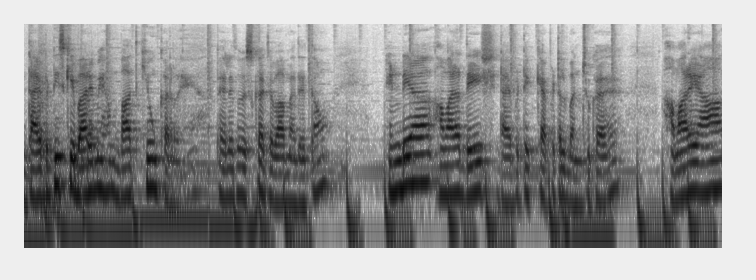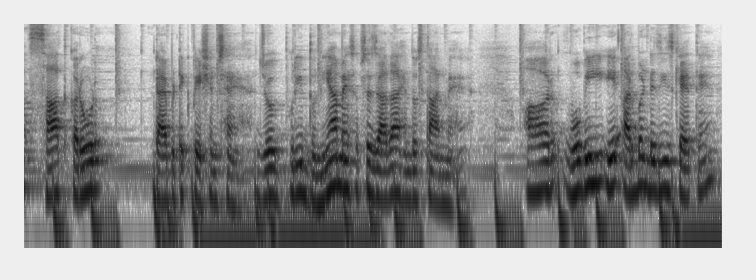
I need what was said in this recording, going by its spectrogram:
डायबिटीज़ के बारे में हम बात क्यों कर रहे हैं? पहले तो इसका जवाब मैं देता हूँ। इंडिया हमारा देश डायबिटिक कैपिटल बन चुका है। हमारे यहाँ सात करोड़ डायबिटिक पेशेंट्स हैं, जो पूरी दुनिया में सबसे ज़्यादा हिंदुस्तान में हैं। और वो भी ये अर्बन डिज़ीज़ कहते हैं,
